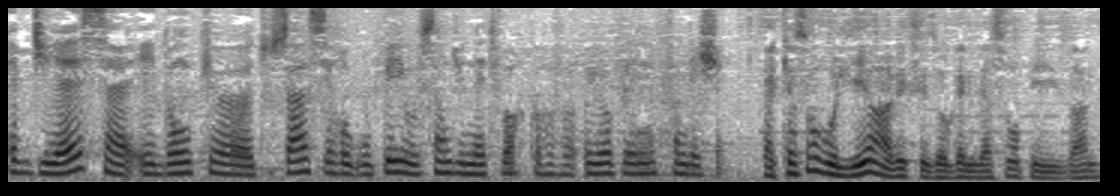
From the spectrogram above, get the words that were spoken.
FGS, et donc euh, tout ça c'est regroupé au sein du Network of European Foundation. Quels sont vos liens avec ces organisations paysannes?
